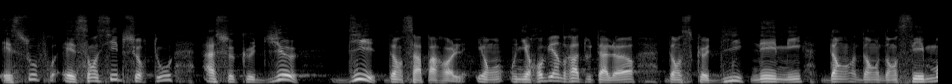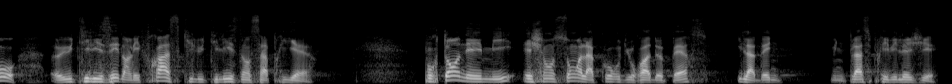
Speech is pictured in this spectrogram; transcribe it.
et, souffre, et sensible surtout à ce que Dieu dit dans sa parole. Et on, y reviendra tout à l'heure dans ce que dit Néhémie, dans, ces mots euh, utilisés, dans les phrases qu'il utilise dans sa prière. Pourtant, Néhémie est chanson à la cour du roi de Perse. Il avait une, place privilégiée.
